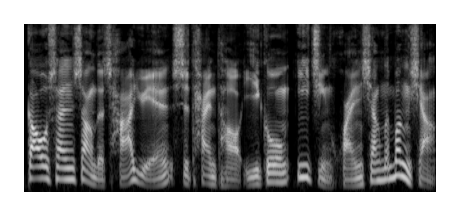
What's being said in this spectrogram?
高山上的茶园》是探讨移工衣锦还乡的梦想。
